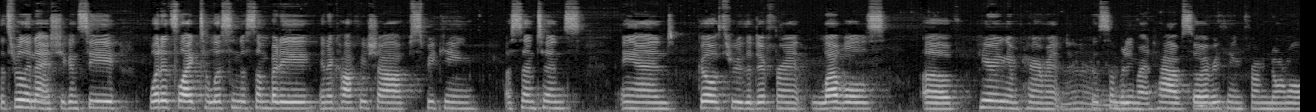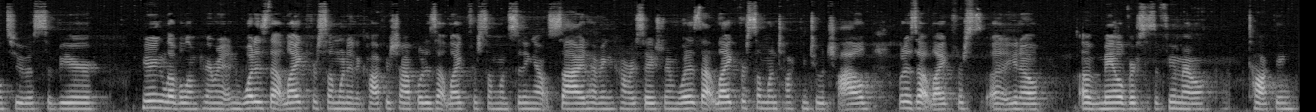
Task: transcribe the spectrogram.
That's really nice. You can see what it's like to listen to somebody in a coffee shop speaking a sentence and go through the different levels of hearing impairment that somebody might have. So everything from normal to a severe hearing level impairment. And what is that like for someone in a coffee shop? What is that like for someone sitting outside having a conversation? What is that like for someone talking to a child? What is that like for uh, you know a male versus a female talking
